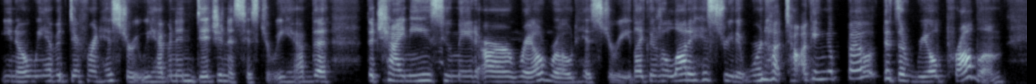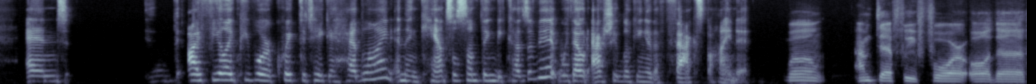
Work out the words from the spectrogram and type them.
You know we have a different history. We have an indigenous history. We have the the chinese who made our railroad history. Like there's a lot of history that we're not talking about that's a real problem. And i feel like people are quick to take a headline and then cancel something because of it without actually looking at the facts behind it. Well i'm definitely for all the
